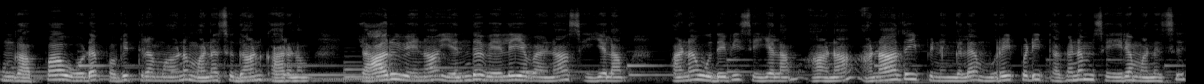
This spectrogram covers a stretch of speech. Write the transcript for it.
உங்கள் அப்பாவோட பவித்திரமான மனசு தான் காரணம். யாரு வேணா எந்த வேலையை வேணா செய்யலாம். பண உதவி செய்யலாம். ஆனால் அனாதை பிணங்களை முறைப்படி தகனம் செய்கிற மனசு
